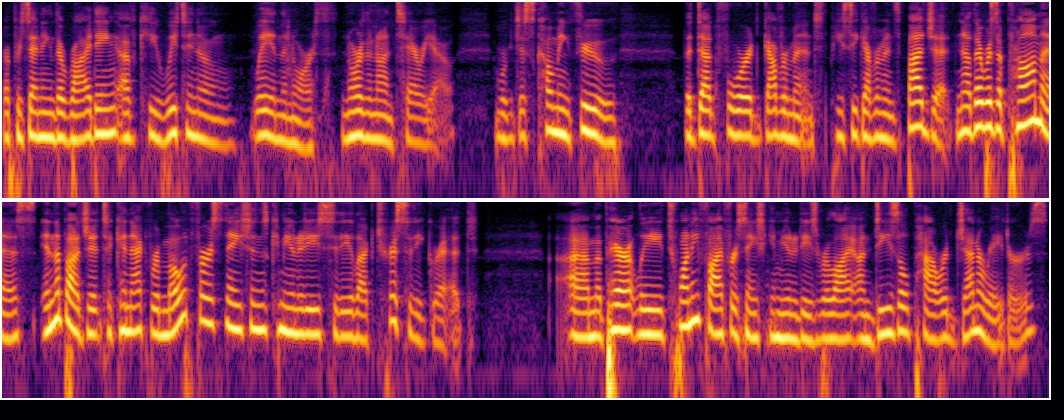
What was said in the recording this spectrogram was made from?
representing the riding of Kiiwetinoong, way in the north, northern Ontario. We're just combing through the Doug Ford government, PC government's budget. Now, there was a promise in the budget to connect remote First Nations communities to the electricity grid. Um, apparently, 25 First Nation communities rely on diesel powered generators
